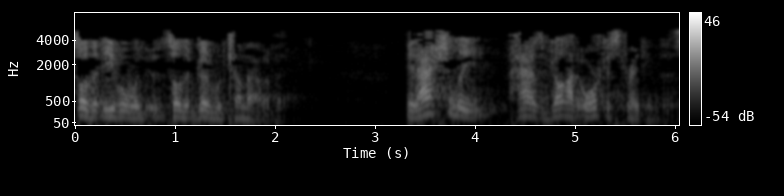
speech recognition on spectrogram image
so that evil would, so that good would come out of it. It actually has God orchestrating this.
